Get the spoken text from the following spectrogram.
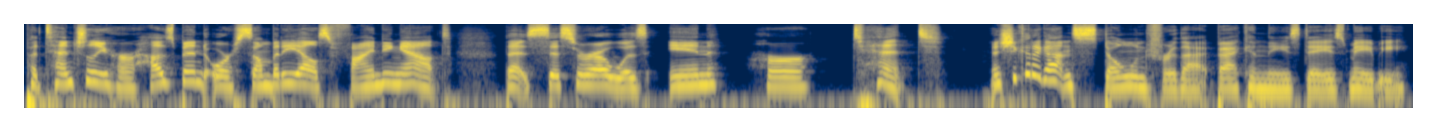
potentially her husband or somebody else finding out that Sisera was in her tent. And she could have gotten stoned for that back in these days, maybe,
